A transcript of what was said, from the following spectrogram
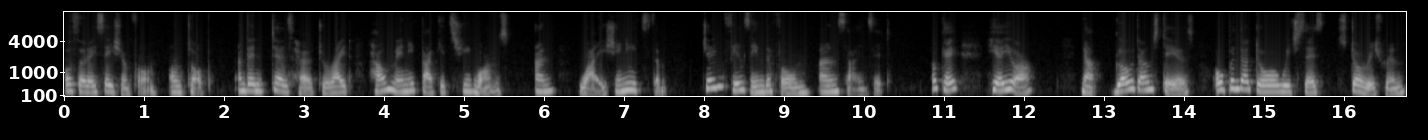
authorization form on top and then tells her to write how many packets she wants and why she needs them. Jane fills in the form and signs it. Okay, here you are. Now go downstairs, open that door which says storage room,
